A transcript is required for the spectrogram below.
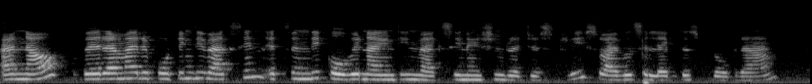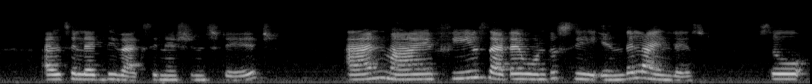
And now where am I reporting the vaccine? It's in the COVID-19 vaccination registry. So I will select this program. I'll select the vaccination stage and my fields that I want to see in the line list. So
